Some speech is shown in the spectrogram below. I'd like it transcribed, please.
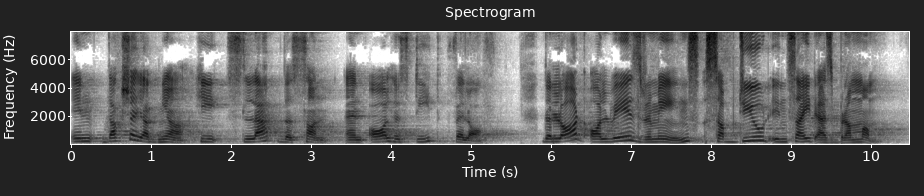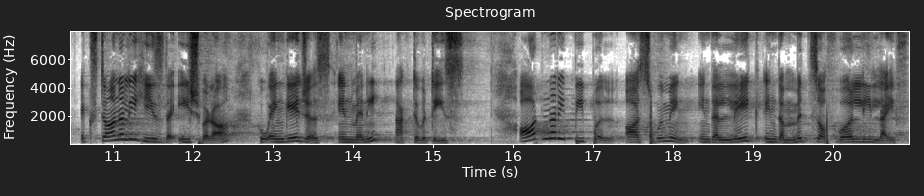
In Daksha Yagnya, he slapped the sun and all his teeth fell off. The Lord always remains subdued inside as Brahman. Externally, he is the Ishvara who engages in many activities. Ordinary people are swimming in the lake in the midst of worldly life.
